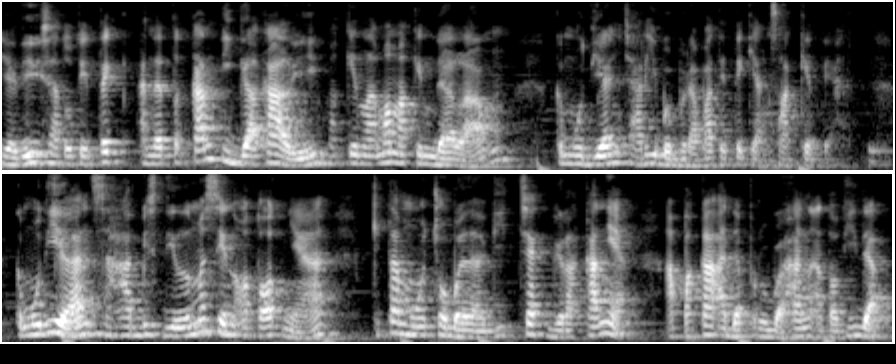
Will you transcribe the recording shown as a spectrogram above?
jadi di satu titik Anda tekan tiga kali, makin lama makin dalam, kemudian cari beberapa titik yang sakit ya. Kemudian sehabis dilemesin ototnya, kita mau coba lagi cek gerakannya, apakah ada perubahan atau tidak.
